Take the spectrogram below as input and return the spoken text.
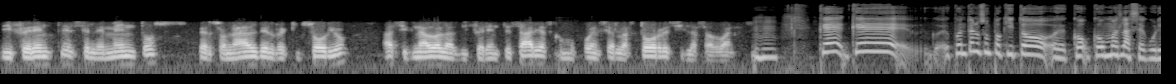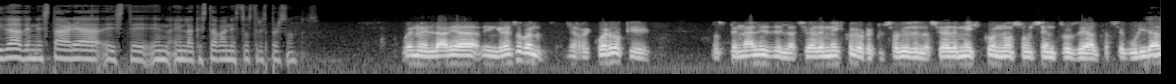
diferentes elementos personal del reclusorio asignado a las diferentes áreas, como pueden ser las torres y las aduanas. ¿Qué, cuéntanos un poquito cómo es la seguridad en esta área este, en la que estaban estas tres personas. Bueno, el área de ingreso, bueno, les recuerdo que los penales de la Ciudad de México, los reclusorios de la Ciudad de México no son centros de alta seguridad.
